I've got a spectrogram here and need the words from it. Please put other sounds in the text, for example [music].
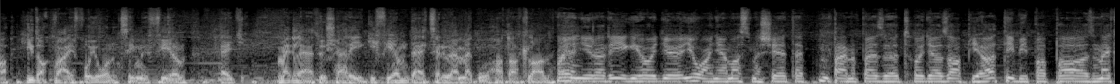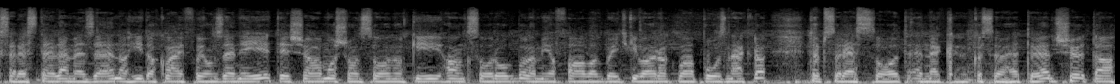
A Hidakvály folyón című film egy meglehetősen régi film, de egyszerűen megúhatatlan. Olyannyira régi, hogy jó anyám azt mesélte pár nap ezelőtt, hogy az apja, Tibi papa, az megszerezte lemezen a Hidakvály folyón zenéjét, és a mosonszónoki hangszórókból, ami a falvakba így ki van rakva a póznákra, többször ez szólt ennek köszönhetően. Sőt, a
